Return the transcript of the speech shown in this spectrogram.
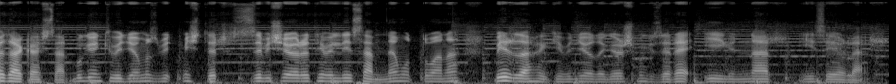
Evet arkadaşlar bugünkü videomuz bitmiştir. Size bir şey öğretebildiysem ne mutlu bana. Bir dahaki videoda görüşmek üzere. İyi günler, iyi seyirler.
